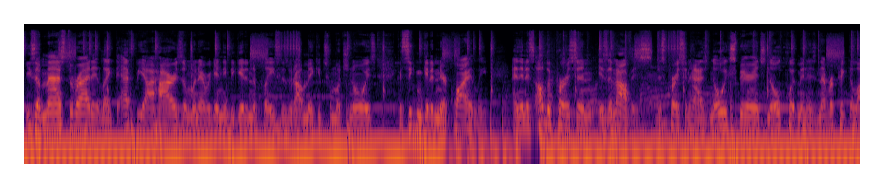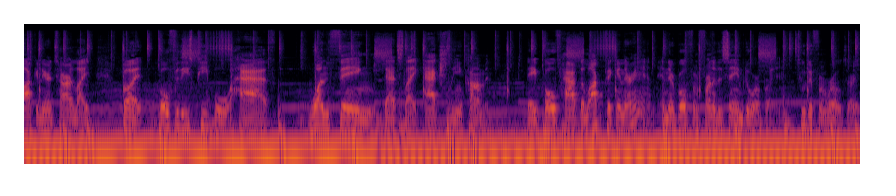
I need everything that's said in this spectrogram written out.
he's a master at it. Like the FBI hires him whenever they need to get into places without making too much noise, because he can get in there quietly. And then this other person is a novice. This person has no experience, no equipment, has never picked a lock in their entire life. But both of these people have one thing that's like actually in common they both have the lockpick in their hand and they're both in front of the same door, but in two different roads, right?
